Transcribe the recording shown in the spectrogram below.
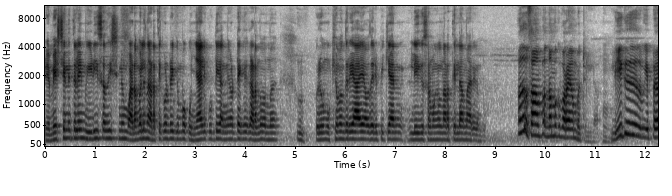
രമേശ് ചെന്നിത്തലയും വി ഡി സതീശനും വടംവലി നടത്തിക്കൊണ്ടിരിക്കുമ്പോൾ കുഞ്ഞാലിക്കുട്ടി അങ്ങോട്ടേക്ക് കടന്നു വന്ന് ഒരു മുഖ്യമന്ത്രിയായി അവതരിപ്പിക്കാൻ ലീഗ് ശ്രമങ്ങൾ നടത്തില്ല എന്നാര് കണ്ടു? അത് നമുക്ക് പറയാൻ പറ്റില്ല. ലീഗ് ഇപ്പോൾ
